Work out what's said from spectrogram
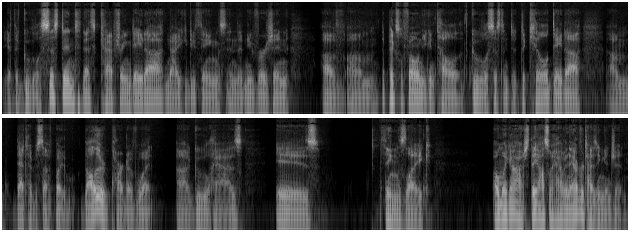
You have the google assistant that's capturing data. Now you can do things in the new version of um, the pixel phone. You can tell google assistant to, to kill data um, that type of stuff. But the other part of what uh, google has is things like oh my gosh, they also have an advertising engine,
